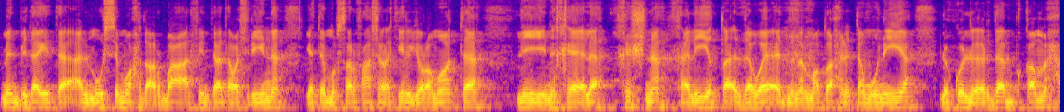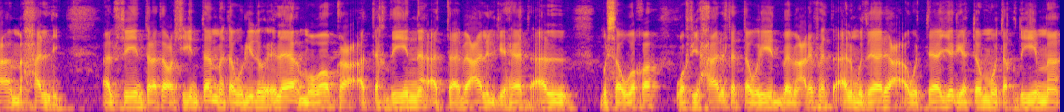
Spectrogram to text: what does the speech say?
من بداية بداية الموسم 1 4 2023 يتم صرف 10 كيلو جرامات لنخالة خشنة خليط زوائد من المطاحن التموينية لكل إرداب قمح محلي. 2023 تم توريده إلى مواقع التخزين التابعة للجهات المسوقة وفي حالة التوريد بمعرفة المزارع أو التاجر يتم تقديم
